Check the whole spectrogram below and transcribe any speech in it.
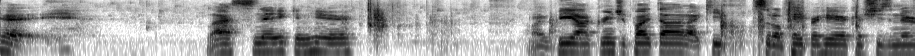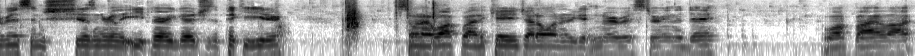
Okay. Last snake in here. My Biak Green Tree Python. I keep this little paper here because she's nervous and she doesn't really eat very good. She's a picky eater. So when I walk by the cage, I don't want her to get nervous during the day. I walk by a lot.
